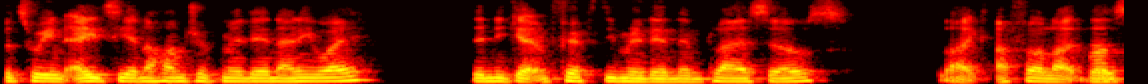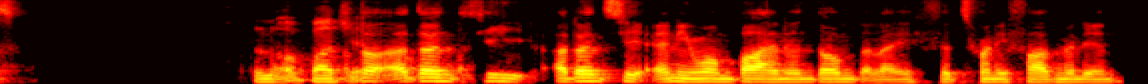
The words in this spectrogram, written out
between 80 and 100 million anyway. Then you're getting 50 million in player sales. Like, I feel like there's a lot of budget. I don't see I don't see anyone buying Ndombele for 25 million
